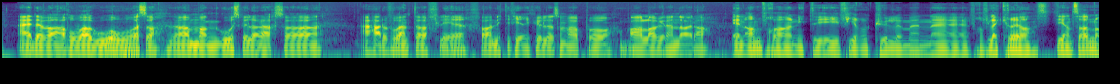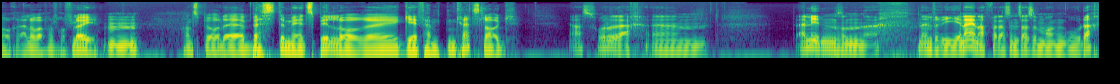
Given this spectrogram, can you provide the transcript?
Nei, det var, hun var god, hun, altså. Det var mange gode spillere der, så jeg hadde forventa flere fra 94-kullet som var på A-laget den dag i dag. En annen fra 94-kullet, men eh, fra Flekkerøya, Stian Sanner, eller i hvert fall fra Fløy. Mm. Han spør det beste medspiller eh, G15 kretslag. Ja, jeg så det der. Um, det er en liten sånn eh, En vrien en, for det syns jeg er så mange gode der.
